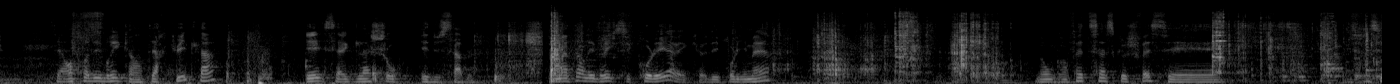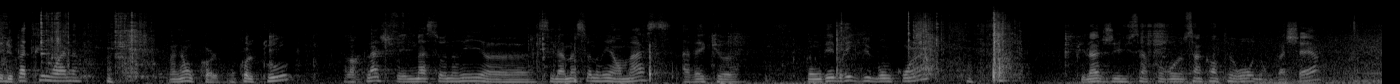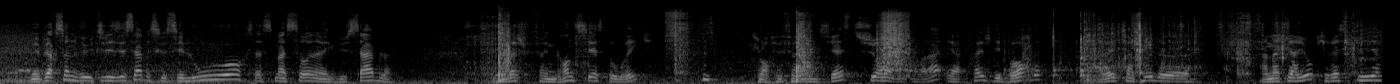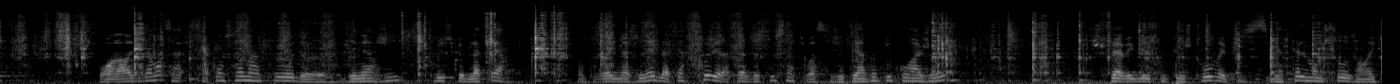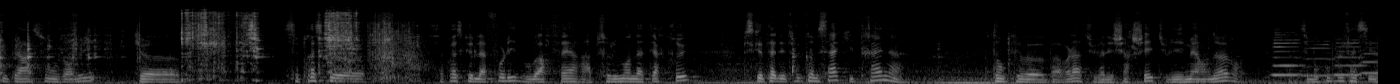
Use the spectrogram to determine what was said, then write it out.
c'est entre des briques en terre cuite là, et c'est avec de la chaux et du sable. maintenant les briques c'est collé avec des polymères. Donc en fait ça ce que je fais c'est c'est du patrimoine. Maintenant on colle, on colle tout. Alors que là je fais une maçonnerie, euh, c'est la maçonnerie en masse avec euh, donc des briques du bon coin. Puis là j'ai eu ça pour 50 euros donc pas cher. Mais personne ne veut utiliser ça parce que c'est lourd, ça se maçonne avec du sable. Et là, je vais faire une grande sieste aux briques. Je leur fais faire une sieste sur voilà, et après je déborde avec un peu de un matériau qui respire. Bon alors évidemment ça, consomme un peu d'énergie plus que de la terre. On pourrait imaginer de la terre crue à la place de tout ça, tu vois. Si j'étais un peu plus courageux, fais avec des trucs que je trouve et puis il y a tellement de choses en récupération aujourd'hui que c'est presque, c'est presque de la folie de vouloir faire absolument de la terre crue, puisque tu as des trucs comme ça qui traînent. Donc, bah voilà, tu vas les chercher, tu les mets en œuvre, c'est beaucoup plus facile.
